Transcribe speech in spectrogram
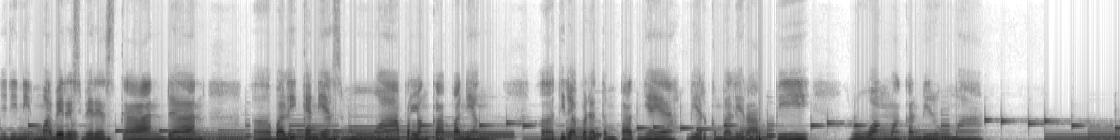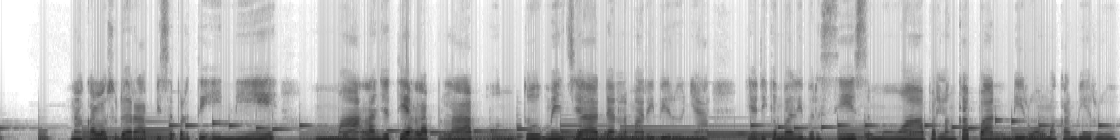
Jadi ini emak beres-bereskan dan e, balikan ya semua perlengkapan yang e, tidak pada tempatnya ya biar kembali rapi ruang makan biru emak. Nah kalau sudah rapi seperti ini emak lanjut ya lap-lap untuk meja dan lemari birunya. Jadi kembali bersih semua perlengkapan di ruang makan biru.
